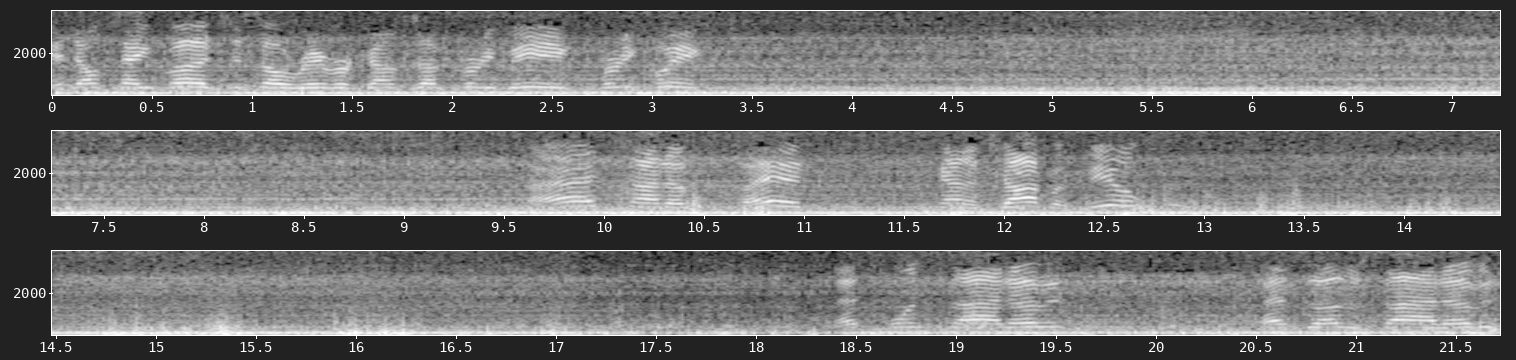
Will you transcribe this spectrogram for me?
It don't take much. This old river comes up pretty big, pretty quick. That's not a bad kind of chocolate milk. That's one side of it. That's the other side of it.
